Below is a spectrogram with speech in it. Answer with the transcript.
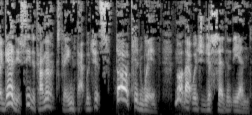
Again, you see the Tana explains that which it started with, not that which it just said at the end.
